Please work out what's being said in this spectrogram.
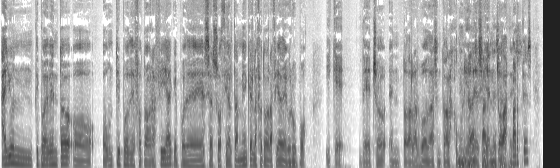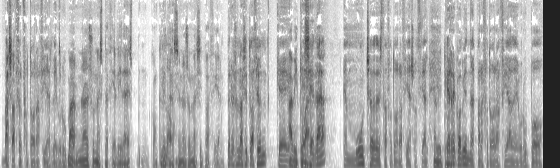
hay un tipo de evento o, o un tipo de fotografía que puede ser social también, que es la fotografía de grupo. Y que de hecho, en todas las bodas, en todas las comuniones en y en todas haces. partes vas a hacer fotografías de grupo. Bueno, no es una especialidad concreta, No. sino es una situación. Pero es una situación que, se da en mucha de esta fotografía social. Habitual. ¿Qué recomiendas para fotografía de grupo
